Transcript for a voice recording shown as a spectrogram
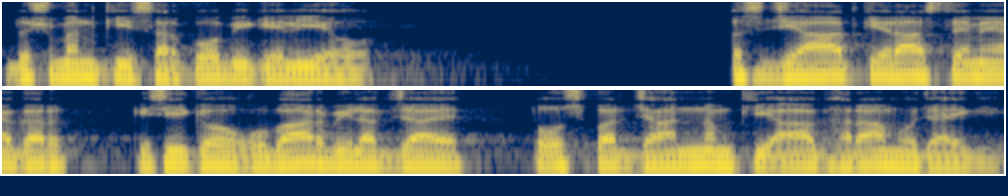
دشمن کی سرکوبی کے لیے ہو۔ اس جہاد کے راستے میں اگر کسی کو غبار بھی لگ جائے تو اس پر جہنم کی آگ حرام ہو جائے گی۔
